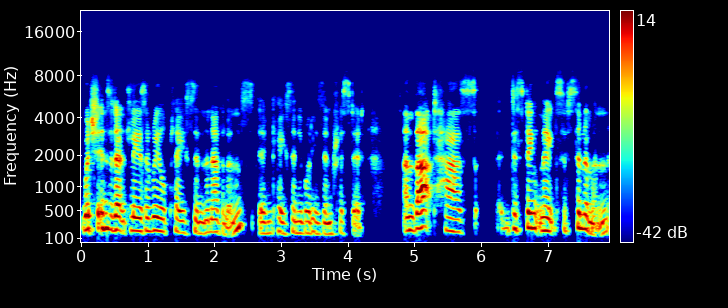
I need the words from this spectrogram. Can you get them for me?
which incidentally is a real place in the Netherlands, in case anybody's interested. And that has distinct notes of cinnamon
